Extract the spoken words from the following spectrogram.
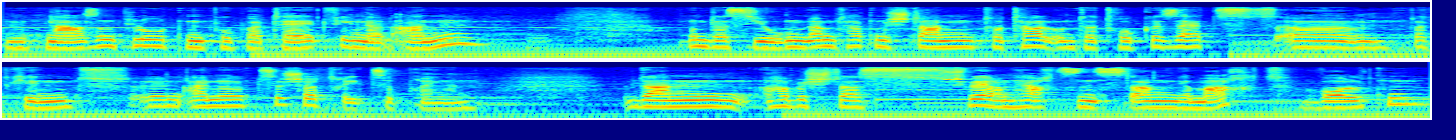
mit Nasenbluten, Pubertät fing das an. Und das Jugendamt hat mich dann total unter Druck gesetzt, äh, das Kind in eine Psychiatrie zu bringen. Dann habe ich das schweren Herzens dann gemacht. Wollten,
